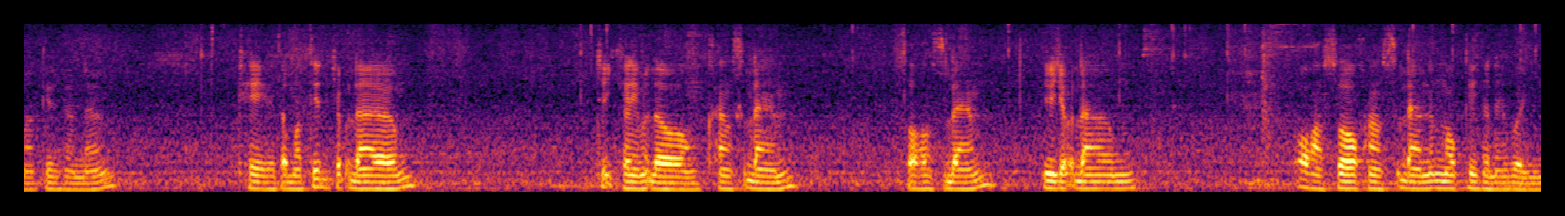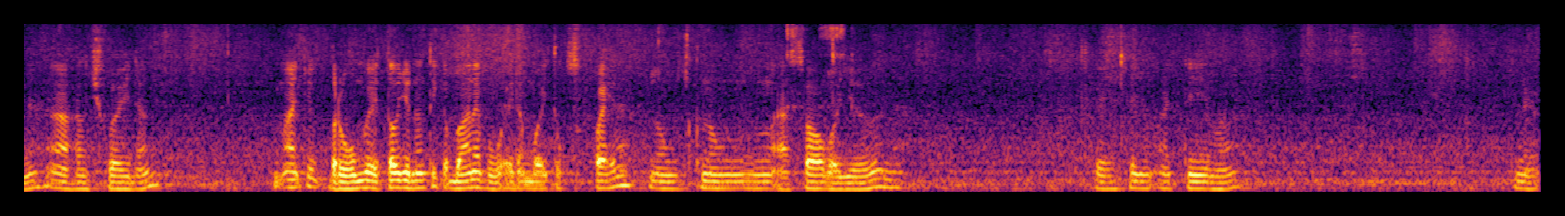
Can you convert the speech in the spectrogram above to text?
មកគៀនខាងហ្នឹងអូខេតមកទៀតចាប់ដើម ចុចខាងនេះម្ដងខាងស្ដាំសខាងស្ដាំយើងចាប់ដើមអស់អសខាងស្ដាំហ្នឹងមកគៀនខាងនេះវិញណាអាខាងឆ្វេងហ្នឹងអាចប្រូមវាតូចជាងនឹងតិចក៏បានដែរព្រោះអីដើម្បីទុក space ណាក្នុងក្នុងអសរបស់យើងណាអូខេខ្ញុំអាចទាមកនេះ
